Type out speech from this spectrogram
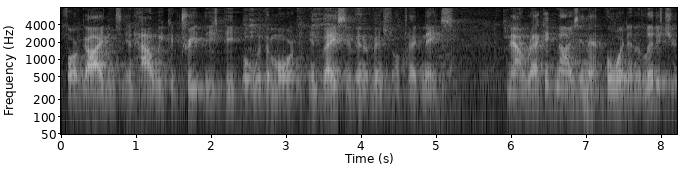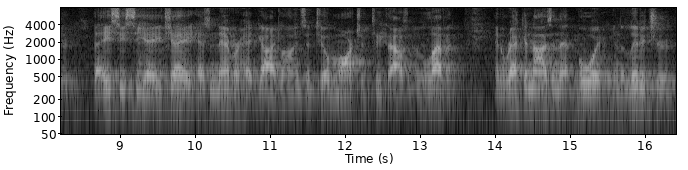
for guidance in how we could treat these people with the more invasive interventional techniques. Now, recognizing that void in the literature, the ACC/AHA has never had guidelines until March of 2011. And recognizing that void in the literature,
